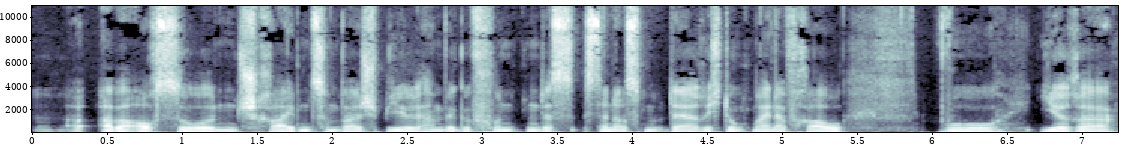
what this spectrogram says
Mhm. Aber auch so ein Schreiben zum Beispiel haben wir gefunden, das ist dann aus der Richtung meiner Frau, wo ihrer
